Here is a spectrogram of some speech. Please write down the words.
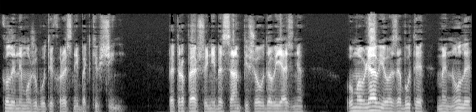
коли не можу бути корисний батьківщині. Петро І ніби сам пішов до в'язня, умовляв його забути минуле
